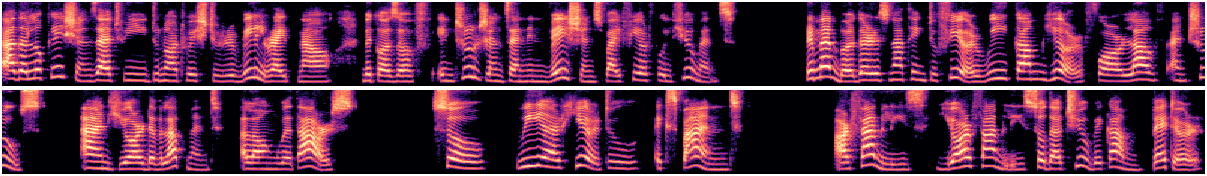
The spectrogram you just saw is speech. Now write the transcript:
other locations that we do not wish to reveal right now because of intrusions and invasions by fearful humans. Remember, there is nothing to fear. We come here for love and truth and your development along with ours. So we are here to expand our families, your families, so that you become better,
